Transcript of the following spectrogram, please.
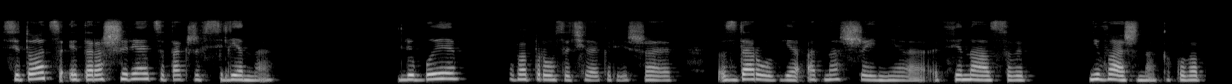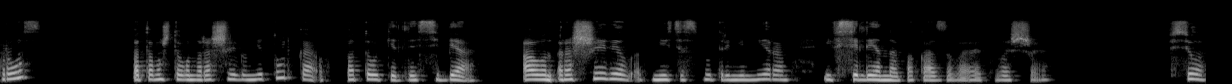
ситуация это расширяется также Вселенная. Любые вопросы человек решает, здоровье, отношения, финансовые, неважно какой вопрос, потому что он расширил не только в потоке для себя, а он расширил вместе с внутренним миром и Вселенную показывает выше. Все.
